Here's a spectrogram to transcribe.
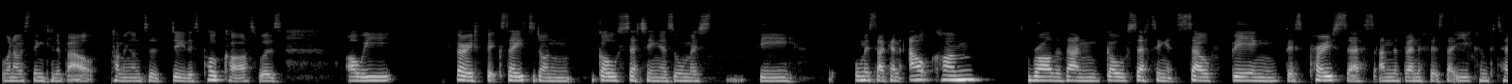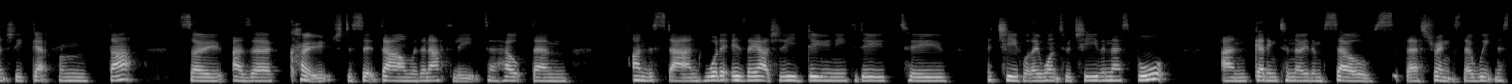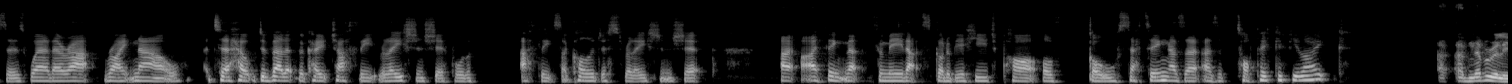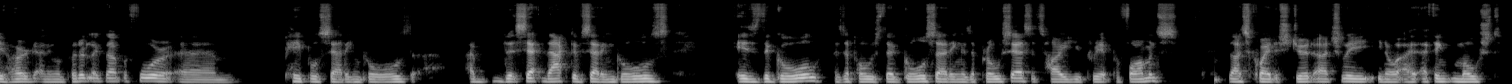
when I was thinking about coming on to do this podcast was are we very fixated on goal setting as almost the almost like an outcome rather than goal setting itself being this process and the benefits that you can potentially get from that. So, as a coach, to sit down with an athlete to help them understand what it is they actually do need to do to achieve what they want to achieve in their sport and getting to know themselves, their strengths, their weaknesses, where they're at right now to help develop the coach athlete relationship or the athlete psychologist relationship I, I think that for me, that's got to be a huge part of goal setting as a as a topic, if you like. I've never really heard anyone put it like that before. Um, people setting goals, uh, the set the act of setting goals is the goal as opposed to goal setting as a process. It's how you create performance. That's quite astute, actually. You know, I, I think most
